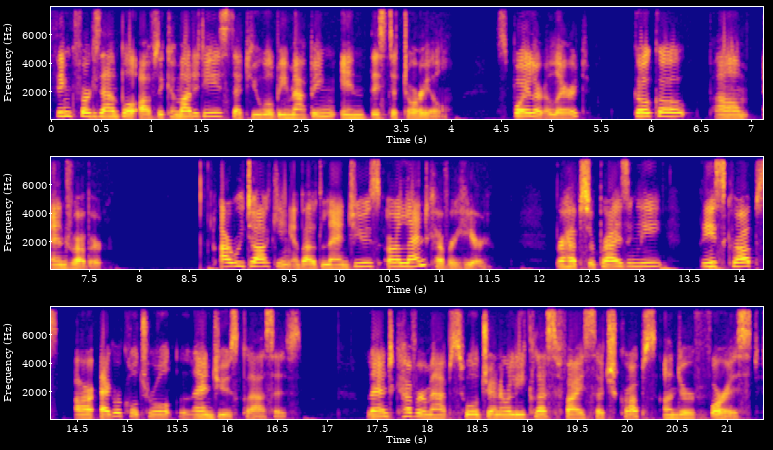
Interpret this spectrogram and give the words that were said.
Think, for example, of the commodities that you will be mapping in this tutorial. Spoiler alert, cocoa, palm, and rubber. Are we talking about land use or land cover here? Perhaps surprisingly, these crops are agricultural land use classes. Land cover maps will generally classify such crops under forest,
